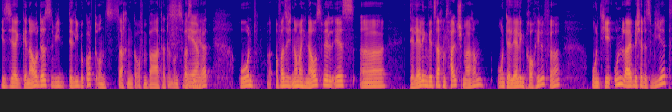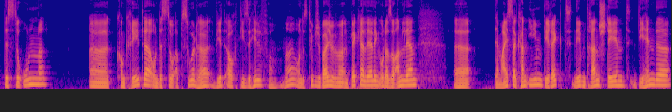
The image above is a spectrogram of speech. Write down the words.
ist ja genau das, wie der liebe Gott uns Sachen geoffenbart hat und uns was ja. lehrt. Und auf was ich nochmal hinaus will, ist, äh, der Lehrling wird Sachen falsch machen und der Lehrling braucht Hilfe. Und je unleiblicher das wird, desto unkonkreter äh, und desto absurder wird auch diese Hilfe. Ne? Und das typische Beispiel, wenn man einen Bäckerlehrling oder so anlernt, äh, der Meister kann ihm direkt nebendran stehend die Hände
